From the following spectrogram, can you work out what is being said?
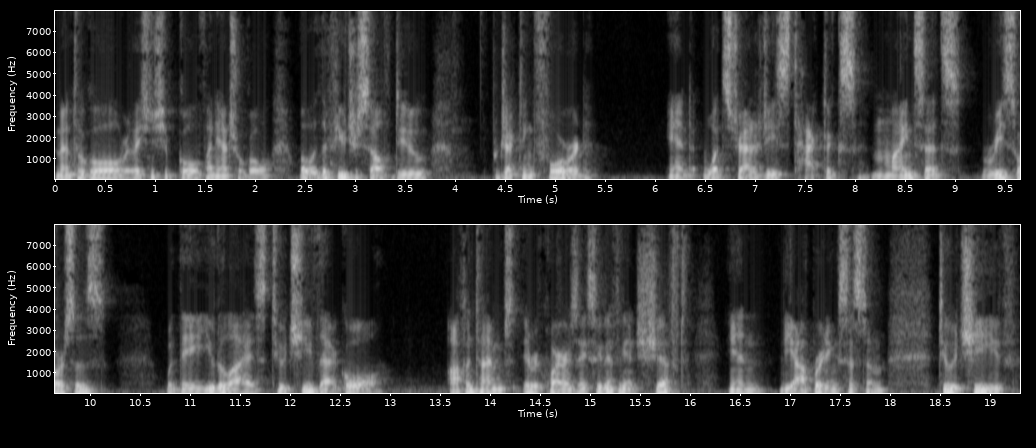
mental goal, relationship goal, financial goal? What would the future self do projecting forward? And what strategies, tactics, mindsets, resources would they utilize to achieve that goal? Oftentimes, it requires a significant shift in the operating system to achieve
